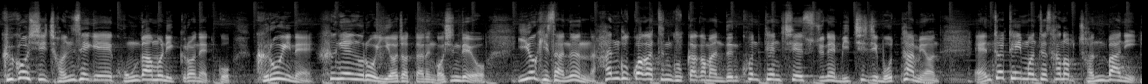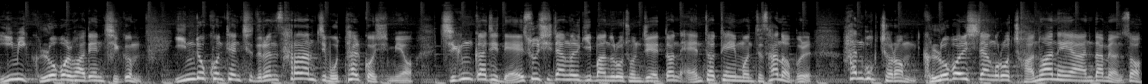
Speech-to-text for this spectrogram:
그것이 전 세계의 공감을 이끌어냈고 그로 인해 흥행으로 이어졌다는 것인데요. 이어 기사는 한국과 같은 국가가 만든 콘텐츠의 수준에 미치지 못하면 엔터테인먼트 산업 전반이 이미 글로벌화된 지금 인도 콘텐츠들은 살아남지 못할 것이며 지금까지 내수 시장을 기반으로 존재했던 엔터테인먼트 산업 산업을 한국처럼 글로벌 시장으로 전환해야 한다면서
